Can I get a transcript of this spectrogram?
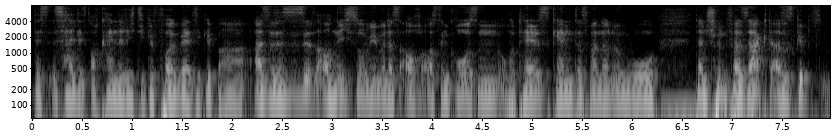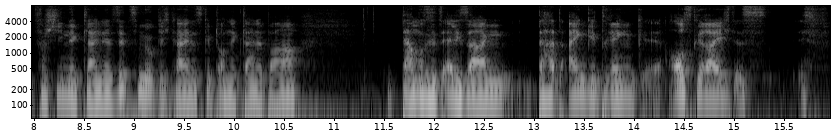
das ist halt jetzt auch keine richtige vollwertige Bar. Also das ist jetzt auch nicht so, wie man das auch aus den großen Hotels kennt, dass man dann irgendwo dann schön versackt. Also es gibt verschiedene kleine Sitzmöglichkeiten, es gibt auch eine kleine Bar. Da muss ich jetzt ehrlich sagen, da hat ein Getränk äh, ausgereicht. Ist, ist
